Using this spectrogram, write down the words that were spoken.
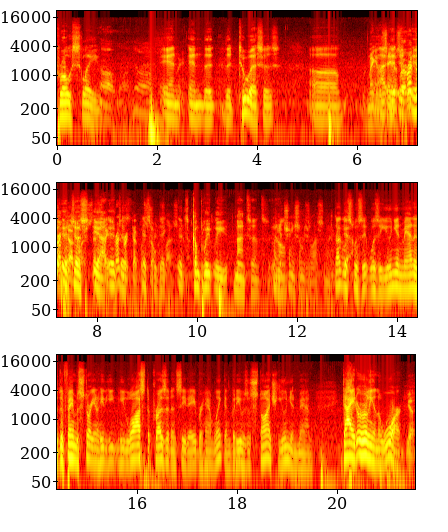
pro-slave, Oh, Lord. No. and and the the two S's. Uh, Would make it the same it- as it- Frederick it Douglass. just- yeah, like it Frederick just- Douglas it's ridiculous. last it's completely nonsense. You How do know. you change somebody's last name? Douglas Yeah. was it was a Union man. There's a famous story. You know, he, he he lost the presidency to Abraham Lincoln, but he was a staunch Union man. Died early in the war. Yes.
